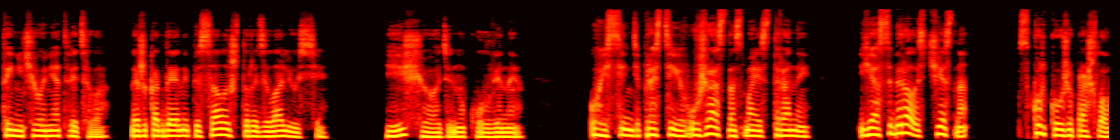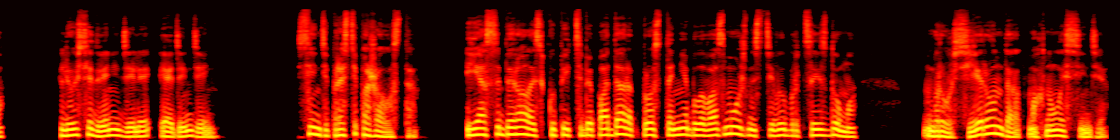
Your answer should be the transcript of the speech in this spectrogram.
Ты ничего не ответила, даже когда я написала, что родила Люси. Еще один укол вины. «Ой, Синди, прости, ужасно с моей стороны. Я собиралась, честно. Сколько уже прошло?» Люси две недели и один день. «Синди, прости, пожалуйста. Я собиралась купить тебе подарок, просто не было возможности выбраться из дома». «Брось, ерунда», — отмахнулась Синди.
